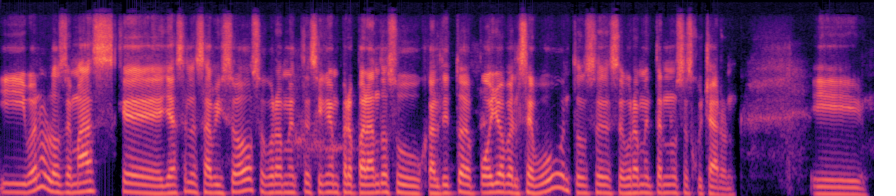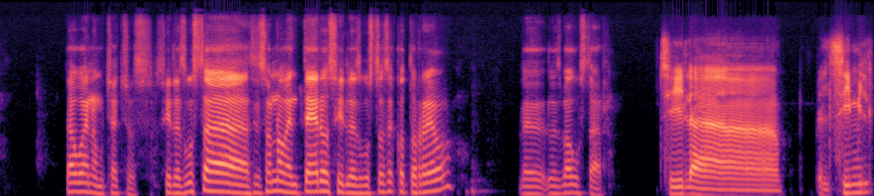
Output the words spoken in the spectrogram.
Y bueno, los demás que ya se les avisó, seguramente siguen preparando su caldito de pollo Belcebú, entonces seguramente no nos escucharon. Y está bueno, muchachos. Si les gusta, si son noventeros, si les gustó ese cotorreo, les, va a gustar. Sí, la, el símil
